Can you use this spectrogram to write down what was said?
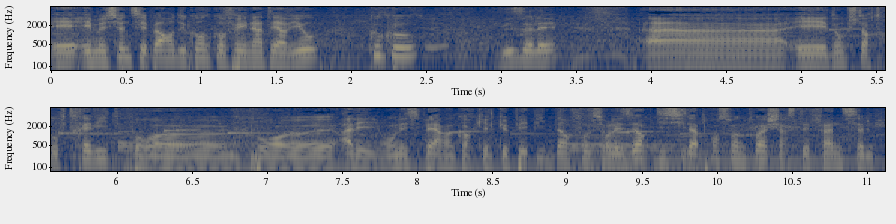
et monsieur ne s'est pas rendu compte qu'on fait une interview. Coucou, désolé. Euh, et donc je te retrouve très vite pour... Euh, euh, allez, on espère encore quelques pépites d'infos sur les orques. D'ici là, prends soin de toi, cher Stéphane. Salut.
